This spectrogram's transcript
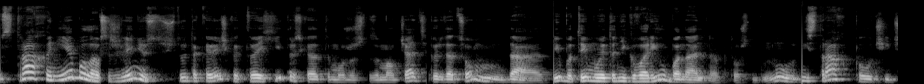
страха не было, к сожалению, существует такая вещь, как твоя хитрость, когда ты можешь замолчать перед отцом, да, либо ты ему это не говорил банально, потому что, ну, не страх получить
